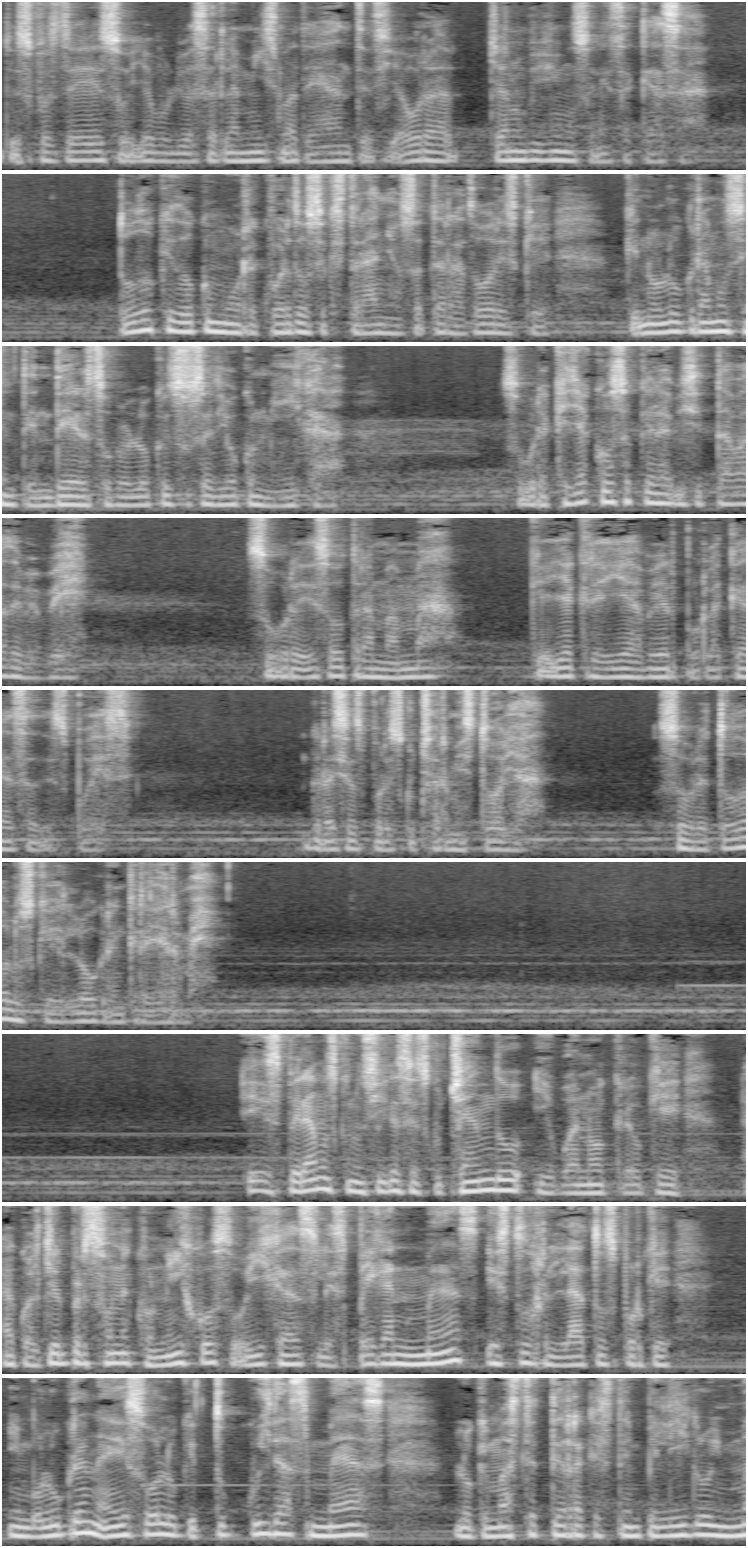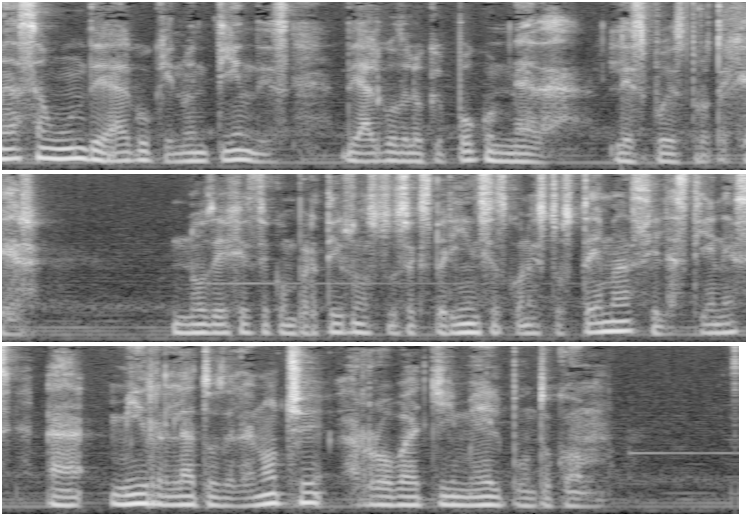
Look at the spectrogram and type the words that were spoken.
Después de eso ella volvió a ser la misma de antes y ahora ya no vivimos en esa casa. Todo quedó como recuerdos extraños, aterradores que, que no logramos entender sobre lo que sucedió con mi hija, sobre aquella cosa que la visitaba de bebé, sobre esa otra mamá que ella creía ver por la casa después. Gracias por escuchar mi historia, sobre todo a los que logren creerme. Esperamos que nos sigas escuchando y bueno, creo que a cualquier persona con hijos o hijas les pegan más estos relatos porque involucran a eso lo que tú cuidas más, lo que más te aterra que esté en peligro y más aún de algo que no entiendes, de algo de lo que poco o nada les puedes proteger. No dejes de compartirnos tus experiencias con estos temas si las tienes a mi de la noche.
